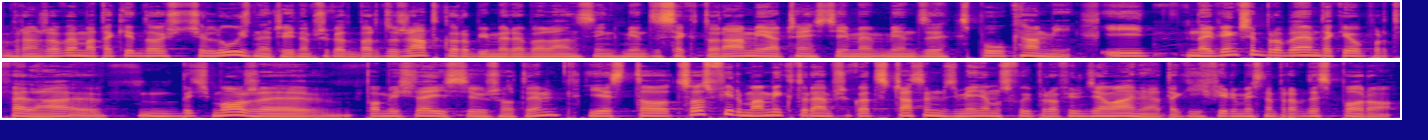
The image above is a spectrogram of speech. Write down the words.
branżowe ma takie dość luźne, czyli na przykład bardzo rzadko robimy rebalancing między sektorami, a częściej między spółkami. I największym problemem takiego portfela, być może pomyśleć myśleliście już o tym, jest to, co z firmami, które na przykład z czasem zmienią swój profil działania. Takich firm jest naprawdę sporo.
